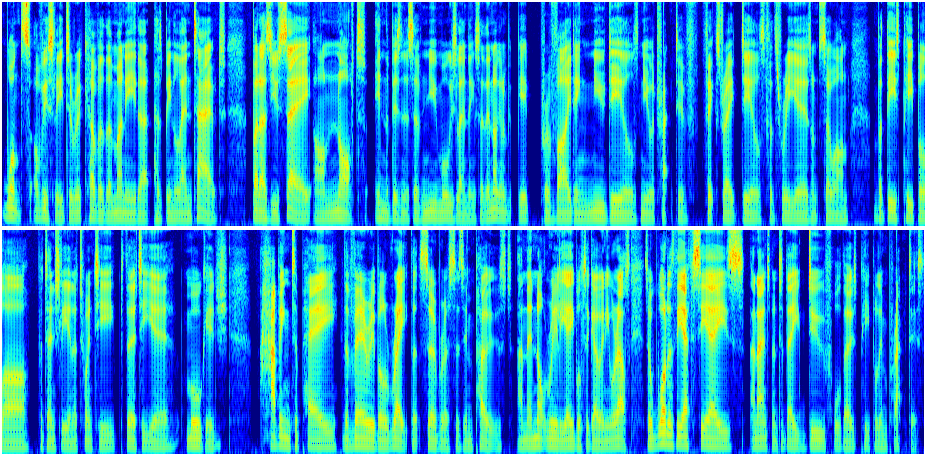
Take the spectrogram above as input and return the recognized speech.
wants obviously to recover the money that has been lent out, but as you say, are not in the business of new mortgage lending. So they're not going to be providing new deals, new attractive fixed rate deals for three years and so on. But these people are potentially in a 20, 30 year mortgage having to pay the variable rate that Cerberus has imposed, and they're not really able to go anywhere else. So, what does the FCA's announcement today do for those people in practice?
